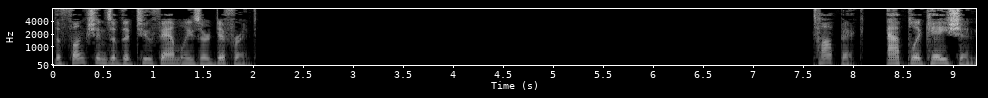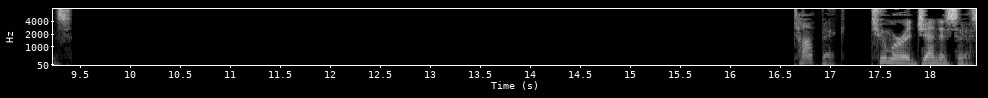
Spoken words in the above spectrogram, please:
the functions of the two families are different. Applications Tumorigenesis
